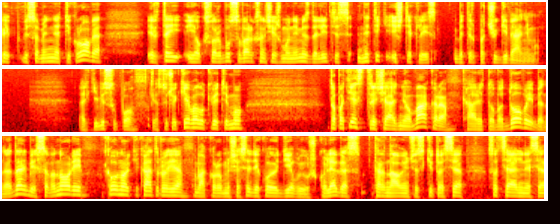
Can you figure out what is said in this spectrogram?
kaip visuomeninę tikrovę ir tai, jog svarbu su vargstančiais žmonėmis dalytis ne tik ištekliais, bet ir pačiu gyvenimu. Arkiviskupo Kestučio Kievalų kvietimu To paties trečiadienio vakarą karito vadovai, bendradarbiai, savanoriai Kauno arkikatroje vakaro mišiose dėkoju Dievui už kolegas, tarnaujančius kitose socialinėse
